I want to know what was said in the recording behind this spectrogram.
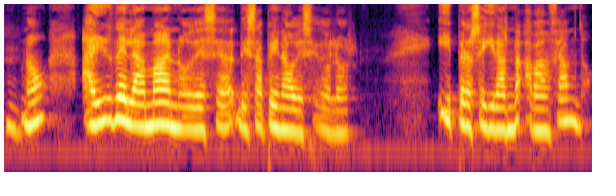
hmm. ¿no? A ir de la mano de, de esa pena o de ese dolor. Y, pero seguir avanzando,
